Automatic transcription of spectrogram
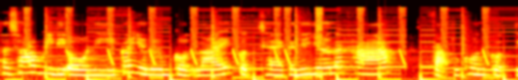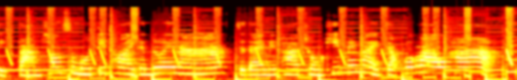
ถ้าชอบวิดีโอนี้ก็อย่าลืมกดไลค์ กดแชร์กันเยอะๆนะคะฝากทุกคนกดติดตามช่อง Smoothie Toy กันด้วยนะ จะได้ไม่พลาดชมคลิปใหม่ๆจากพวกเราค่ะ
